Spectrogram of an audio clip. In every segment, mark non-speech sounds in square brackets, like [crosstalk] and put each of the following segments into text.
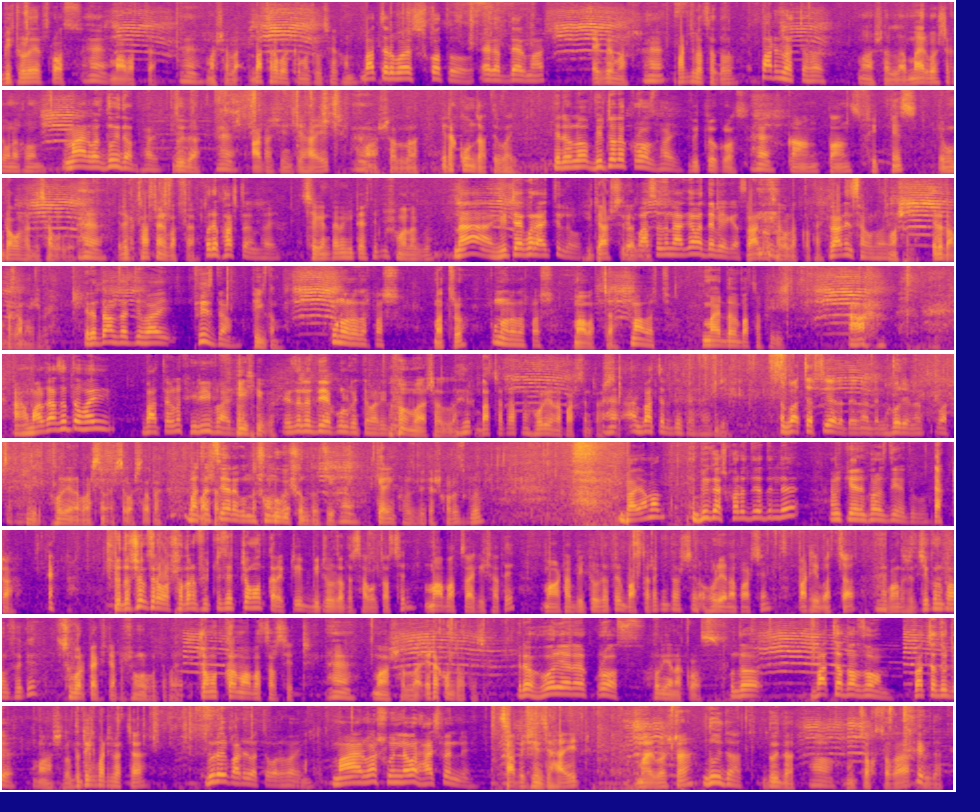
বিটলের ক্রস হ্যাঁ। মা বাচ্চা। হ্যাঁ। মাশাল্লাহ বাচ্চার বয়স কেমন চলছে এখন? বাচ্চার বয়স কত? এক আর দেড় মাস। এক দেড় মাস? হ্যাঁ। পাটি বাচ্চা তো? পাড়ির বাচ্চা হয়। মাশাল্লাহ মায়ের বয়সটা কেমন এখন? মায়ের বয়স দুই দাঁত ভাই। দুই দাঁত? হ্যাঁ। আঠাশ ইঞ্চি হাইট মাশাল্লাহ এটা কোন জাতের ভাই? এটা হলো বিটলে ক্রস ভাই। বিটল ক্রস? হ্যাঁ। কান পাঞ্চ ফিটনেস এবং ডাবল হাড্ডি ছাগল। হ্যাঁ। এটা কি ফার্স্ট টাইম বাচ্চা? ওটা ফার্স্ট টাইম ভাই। সেকেন্ড টাইমে হিট আসতে একটু সময় লাগবে। না হিট একবার আইছিল। হিটে আসছিল পাঁচ দিন আগে আবার দেবে গেছে। রানিং ছাগল এক কথায়। রানিং ছাগল মাশাল্লাহ এটা দামটা কেমন আসবে? এটার দাম চাচ্ছি ভাই ফিস দাম। ঠিক দাম। পনেরো হাজার পাঁচশো। মাত্র? পনেরো হাজার পাঁচশো। মা বাচ্চা? মা বাচ্চা। মায়ের দামে বাচ্চা ফ্রি আমার কাছে তো ভাই বাচ্চাগুলো ফ্রি পায়। এই জন্য দিয়ে কুল করতে পারি না। [laughs] মাশাল্লাহ বাচ্চাটা আপনার হরিয়ানা পার্সেন্ট আসছে। হ্যাঁ আমি বাচ্চাটা দেখাই হ্যাঁ। জি। বাচ্চার চেয়ারা দেখ না দেন হরিয়ানার বাচ্চা। জি হরিয়ানা পার্সেন্ট আসছে বাচ্চাটা। বাচ্চার। চেহারা কিন্তু সুন্দর। খুবই সুন্দর জি। হ্যাঁ। ক্যারিং খরচ বিকাশ খরচগুলো? ভাই আমার বিকাশ খরচ দিয়ে দিলে আমি কেয়ারিং খরচ দিয়ে দেবো। একটা? একটা। দর্শক যারা অসাধারণ ফিটনেসের চমৎকার একটি বিটল জাতের ছাগল চাচ্ছেন মা বাচ্চা একই সাথে মাটা বিটল জাতের বাচ্চাটা কিন্তু আসছে হরিয়ানা পার্সেন্ট পাঠির বাচ্চা বাংলাদেশের যে কোনো প্রান্ত থেকে সুপার প্যাকেজটা আপনি সংগ্রহ করতে পারেন। চমৎকার মা বাচ্চার সেট। হ্যাঁ। মাশাল্লাহ এটা কোন জাতের? এটা হরিয়ানার ক্রস। হরিয়ানা ক্রস। কিন্তু বাচ্চা দরজম বাচ্চা দুইটা। মাশাল্লাহ দুটি কি পাঠির বাচ্চা? দুটোই পাটির বাচ্চা বড় ভাই মায়ের বা শুনলে আবার হাসবেন নে ছাব্বিশ ইঞ্চি হাইট মায়ের বয়সটা? দুই দাঁত। দুই দাঁত? হ্যাঁ। চকচকা দুই দাঁত।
